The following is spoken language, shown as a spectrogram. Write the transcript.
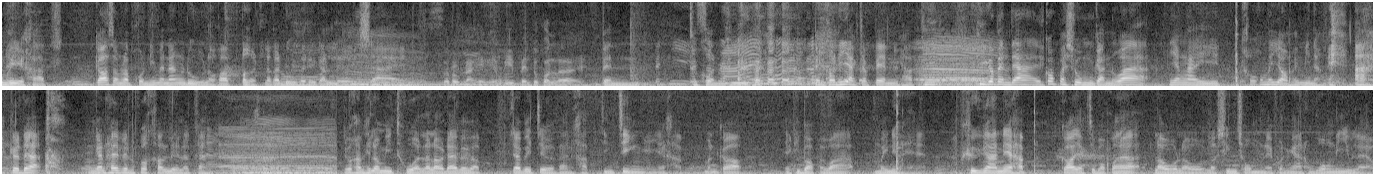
MV ครับ ก็สำหรับคนที่มานั่งดูแล้วก็เปิดแล้วก็ดูไปด้วยกันเลยใช่ สรุปนางเอก MV เป็นทุกคนเลย เป็นทุกคนที่ เป็นคนที่อยากจะเป็นครับพี่พี่ก็เป็นได้ก็ประชุมกันว่ายังไงเขาก็ไม่ยอมให้มีหนังอะก็ได้ งั้นให้เป็นพวกเขาเลยละกันใช่ด้วยความที่เรามีทัวร์แล้วเราได้ไปแบบได้ไปเจอแฟนคลับจริง ๆ อย่างเงี้ยครับ มันก็อย่างที่บอกไปว่าไม่เหนื่อยฮะคืองานเนี้ยครับ ก็อยากจะบอกว่าเราเราเราชื่นชมในผลงานของวงนี้อยู่แล้ว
